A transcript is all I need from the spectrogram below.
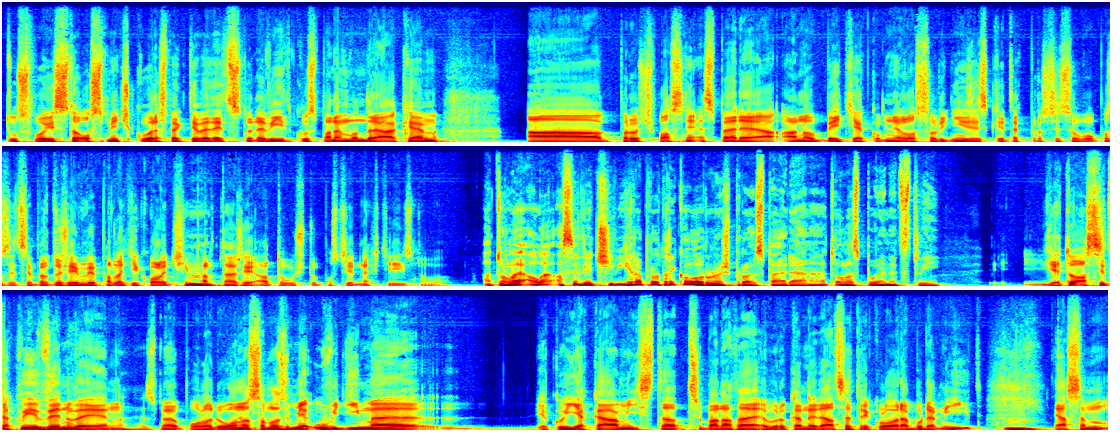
tu svoji 108, respektive teď 109 s panem Vondrákem, a proč vlastně SPD a ANO, byť jako mělo solidní zisky, tak prostě jsou v opozici, protože jim vypadly ti koaliční hmm. partneři a to už to pustit nechtějí znova. A tohle je ale asi větší výhra pro Trikoloru než pro SPD, ne? Tohle spojenectví. Je to asi takový win-win z mého pohledu. Ono samozřejmě uvidíme jako jaká místa třeba na té eurokandidáce Trikolora bude mít. Hmm. Já jsem uh,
